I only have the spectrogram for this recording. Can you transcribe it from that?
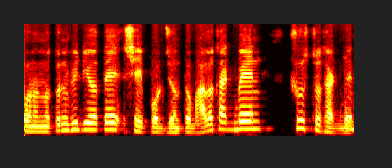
কোনো নতুন ভিডিওতে সেই পর্যন্ত ভালো থাকবেন, সুস্থ থাকবেন।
